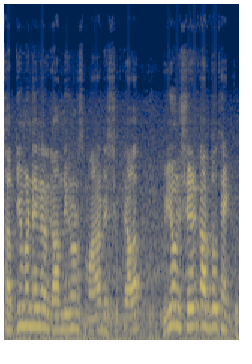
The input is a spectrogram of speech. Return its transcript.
ਸਬਜ਼ੀ ਮੰਡੀ ਨਰਗਾਮ ਦੀ ਗਰਾਊਂਡ ਸਮਾਣਾ ਡਿਸਟ੍ਰਿਕਟ ਵਾਲਾ। ਵੀਡੀਓ ਨੂੰ ਸ਼ੇਅਰ ਕਰ ਦਿਓ ਥੈਂਕ ਯੂ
